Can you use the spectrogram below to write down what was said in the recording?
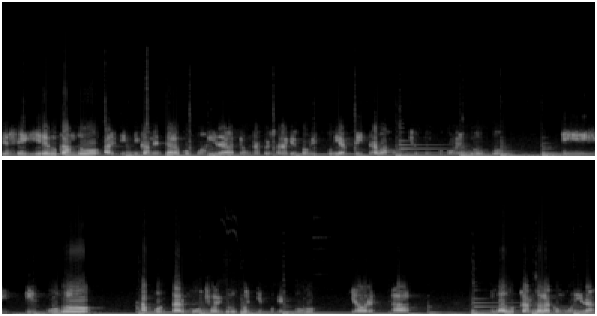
de seguir educando artísticamente a la comunidad es una persona que fue mi estudiante y trabajo mucho tiempo con el grupo y, pudo aportar mucho al grupo el tiempo que estuvo y ahora está, educando a la comunidad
